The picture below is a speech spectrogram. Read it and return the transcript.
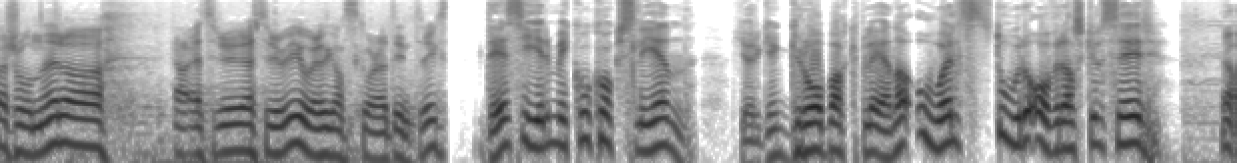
personer. Og ja, jeg tror, jeg tror vi gjorde et ganske ålreit inntrykk. Det sier Mikko Kokslien. Jørgen Gråbakk ble en av OLs store overraskelser. Ja,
